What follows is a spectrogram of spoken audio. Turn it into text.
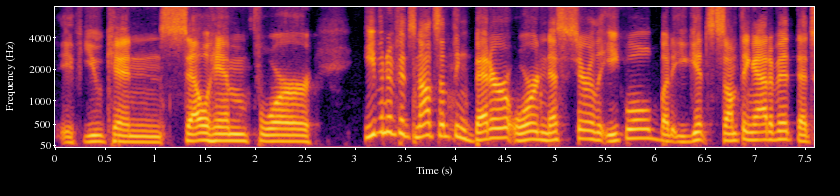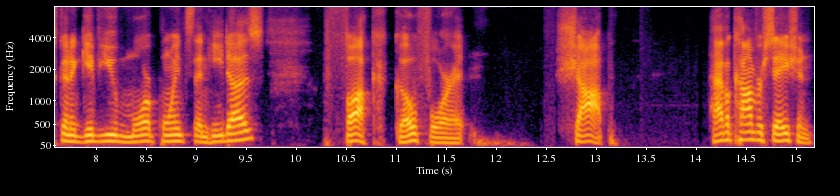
if you can sell him for even if it's not something better or necessarily equal, but you get something out of it that's going to give you more points than he does, fuck, go for it. Shop. Have a conversation.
